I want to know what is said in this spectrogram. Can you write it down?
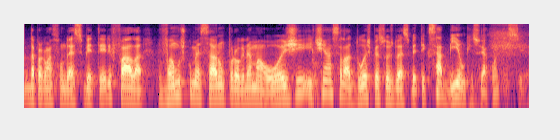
da programação do SBT, ele fala: vamos começar um programa hoje, e tinha, sei lá, duas pessoas do SBT que sabiam que isso ia acontecer.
